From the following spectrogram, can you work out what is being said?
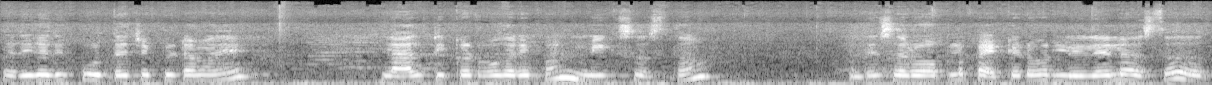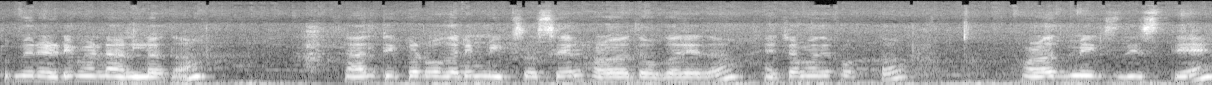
कधी कधी कुर्त्याच्या पिठामध्ये लाल तिखट वगैरे पण मिक्स असतं. ते सर्व आपलं पॅकेटवर लिहिलेलं असतं तुम्ही रेडीमेड आणलं तर. लाल तिखट वगैरे मिक्स असेल हळद वगैरे तर. ह्याच्यामध्ये फक्त हळद मिक्स दिसते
